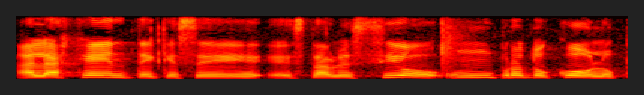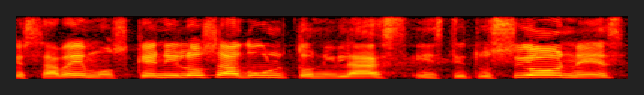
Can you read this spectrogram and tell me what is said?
a la gente que se estableció un protocolo que sabemos que ni los adultos ni las instituciones,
